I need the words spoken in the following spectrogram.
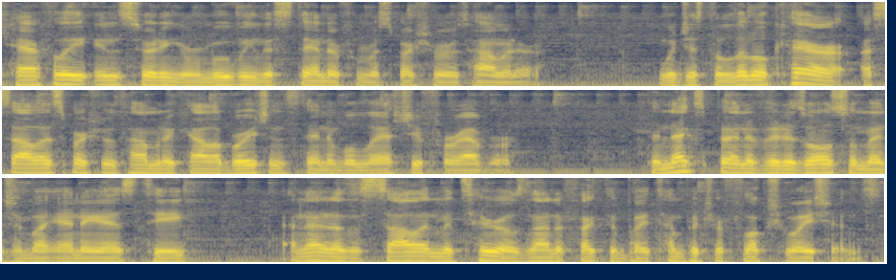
carefully inserting and removing the standard from a spectrophotometer. With just a little care, a solid spectrophotometer calibration standard will last you forever. The next benefit is also mentioned by NIST, and that is a solid material is not affected by temperature fluctuations.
